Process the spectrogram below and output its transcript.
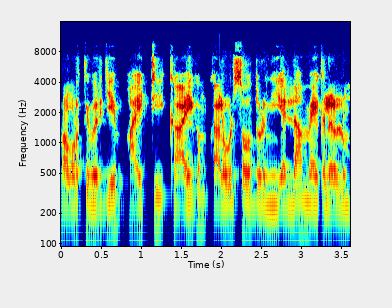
പ്രവൃത്തി പരിചയം ഐ ടി കായികം കലോത്സവം തുടങ്ങി എല്ലാ മേഖലകളിലും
